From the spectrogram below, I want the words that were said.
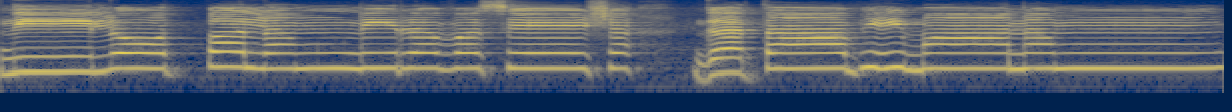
नीलोत्पलं निरवशेष गताभिमानम्।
